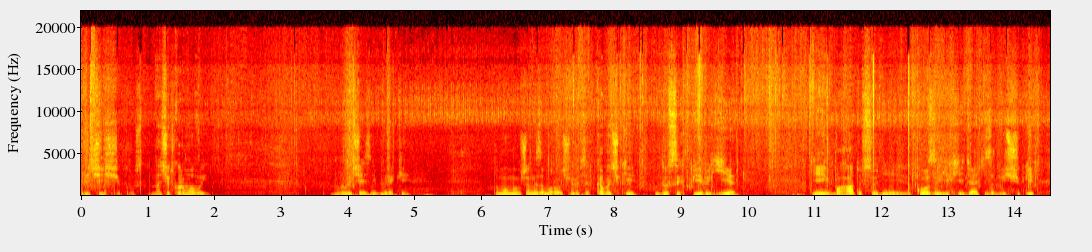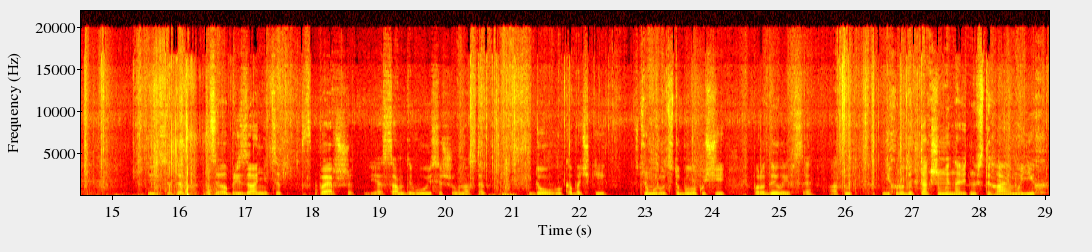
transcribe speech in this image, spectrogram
Брячище просто, наче кормовий. Величезні буряки. Тому ми вже не заморочуємося. Кабачки до сих пір є. Є їх багато сьогодні. Кози їх їдять за дві щуки. Дивіться, так, це обрізання, це вперше. Я сам дивуюся, що у нас так довго кабачки. В цьому році то було кущі, породили і все. А тут їх родить так, що ми навіть не встигаємо їх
